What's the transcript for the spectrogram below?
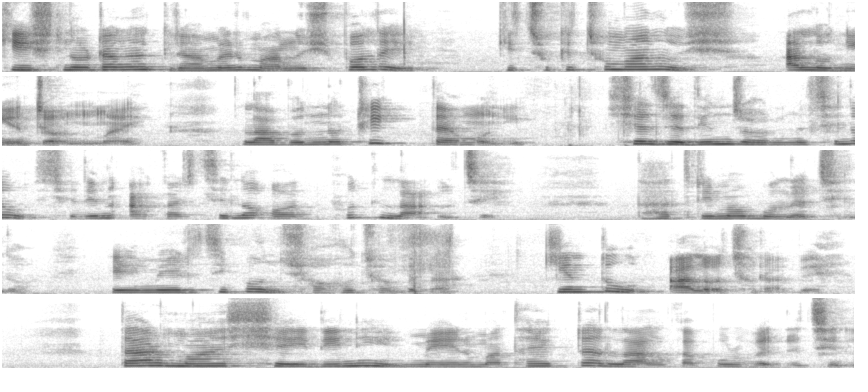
কৃষ্ণডাঙ্গা গ্রামের মানুষ বলে কিছু কিছু মানুষ আলো নিয়ে জন্মায়। লাবণ্য ঠিক তেমনই। সে যেদিন জন্মেছিল, সেদিন আকাশ ছিল অদ্ভুত লালচে। ধাত্রীমা বলেছিল, এই মেয়ের জীবন সহজ হবে না, কিন্তু আলো ছড়াবে। তার মা সেই দিনই মেয়ের মাথায় একটা লাল কাপড় বেঁধেছিল।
